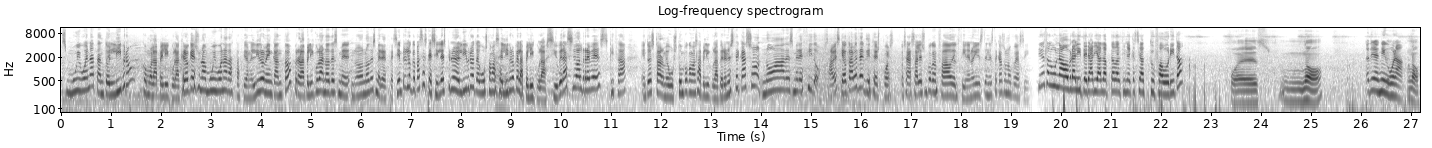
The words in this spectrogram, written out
Es muy buena tanto el libro como la película. Creo que es una muy buena adaptación. El libro me encantó, pero la película no, desme- no, no desmerece. Siempre lo que pasa es que si lees primero el libro te gusta más el libro que la película. Si hubiera sido al revés, quizá, entonces claro, me gustó un poco más la película. Pero en este caso no ha desmerecido, ¿sabes? Que otra vez dices, pues, o sea, sales un poco enfadado del cine, ¿no? Y en este caso no fue así. ¿Tienes alguna obra literaria adaptada al cine que sea tu favorita? Pues mm, no, No tienes ninguna. no.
